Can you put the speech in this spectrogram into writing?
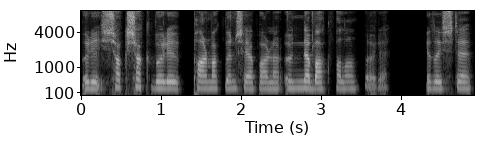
böyle şak şak böyle parmaklarını şey yaparlar önüne bak falan böyle. Ya da işte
